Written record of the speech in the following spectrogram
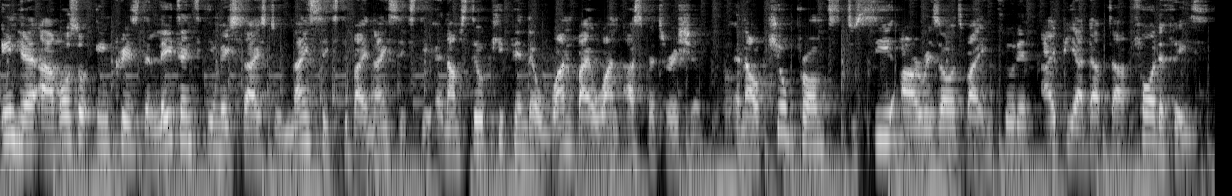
in here, I've also increased the latent image size to 960 by 960 and I'm still keeping the one by one aspect ratio. And I'll queue prompt to see our results by including IP adapter for the face.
